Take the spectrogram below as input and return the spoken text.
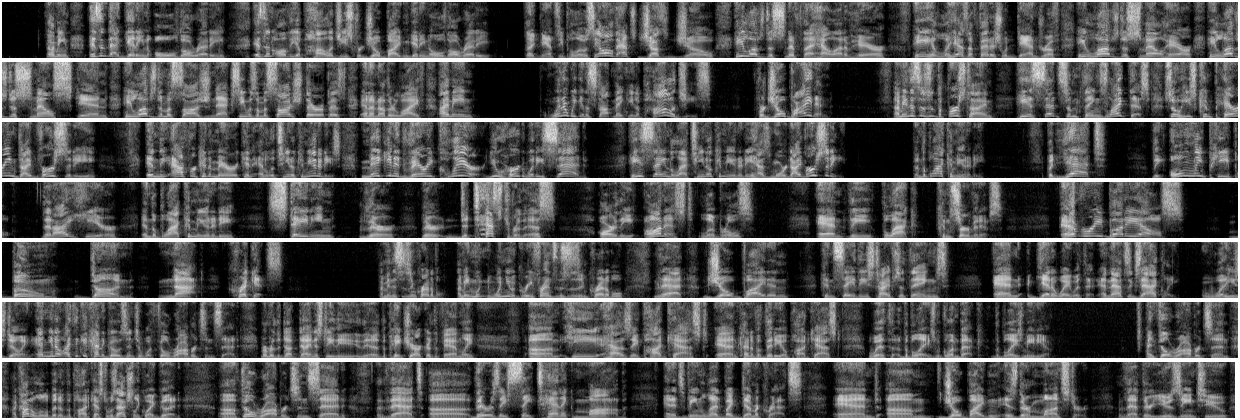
I mean, isn't that getting old already? Isn't all the apologies for Joe Biden getting old already? Like Nancy Pelosi, oh, that's just Joe. He loves to sniff the hell out of hair. He, he has a fetish with dandruff. He loves to smell hair. He loves to smell skin. He loves to massage necks. He was a massage therapist in another life. I mean, when are we going to stop making apologies for Joe Biden? I mean, this isn't the first time he has said some things like this. So he's comparing diversity in the African American and Latino communities, making it very clear. You heard what he said. He's saying the Latino community has more diversity than the black community. But yet, the only people that I hear in the black community stating their their detest for this are the honest liberals and the black conservatives. Everybody else, boom, done, not crickets. I mean, this is incredible. I mean, wouldn't, wouldn't you agree, friends? This is incredible that Joe Biden can say these types of things and get away with it. And that's exactly what he's doing. And, you know, I think it kind of goes into what Phil Robertson said. Remember the Duck Dynasty, the, the, the patriarch of the family? Um, he has a podcast and kind of a video podcast with The Blaze, with Glenn Beck, The Blaze Media. And Phil Robertson, I caught a little bit of the podcast. It was actually quite good. Uh, Phil Robertson said that uh, there is a satanic mob and it's being led by Democrats. And um, Joe Biden is their monster that they're using to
